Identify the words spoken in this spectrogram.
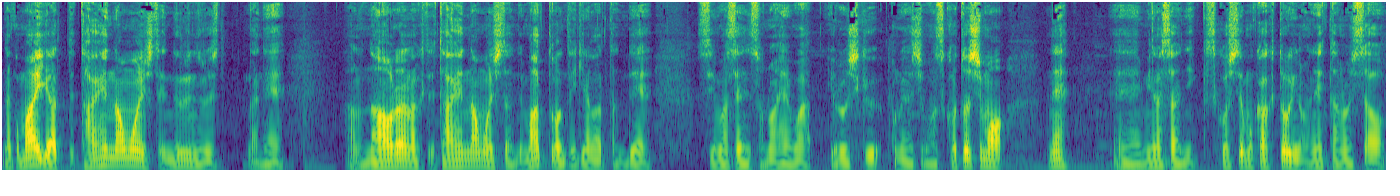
なんか前やって大変な思いしてヌルヌルがねあの治らなくて大変な思いしたんでマットができなかったんですいませんその辺はよろしくお願いします。今年もねえー、皆さんに少しでも格闘技のね楽しさを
